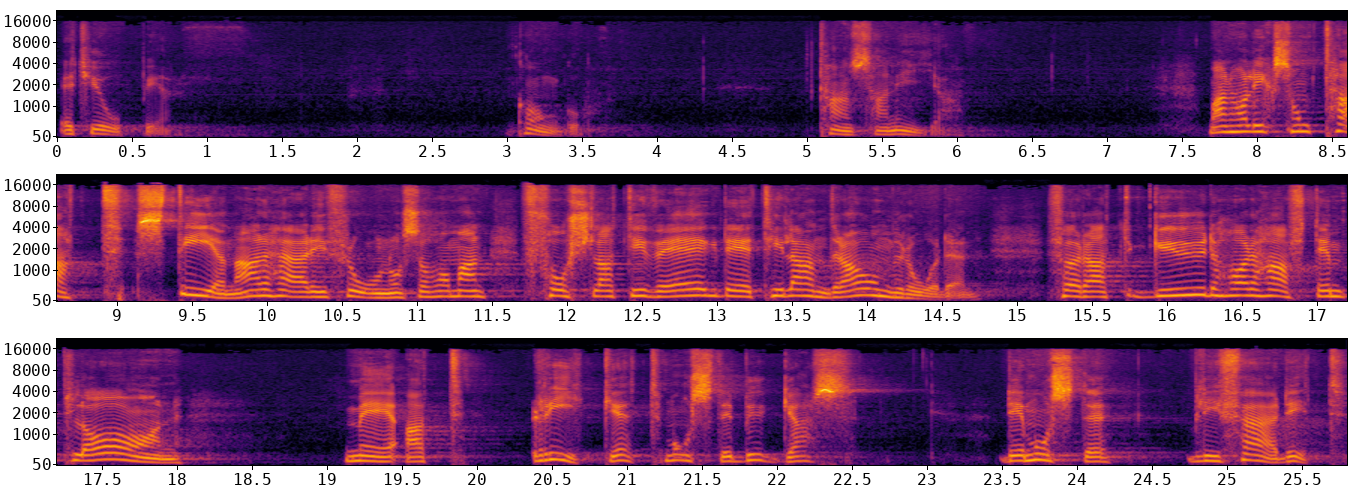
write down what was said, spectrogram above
Etiopien, Kongo, Tanzania. Man har liksom tagit stenar härifrån och så har man forslat iväg det till andra områden. För att Gud har haft en plan med att riket måste byggas. Det måste bli färdigt.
